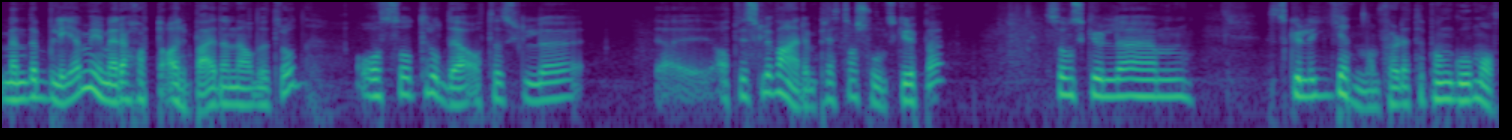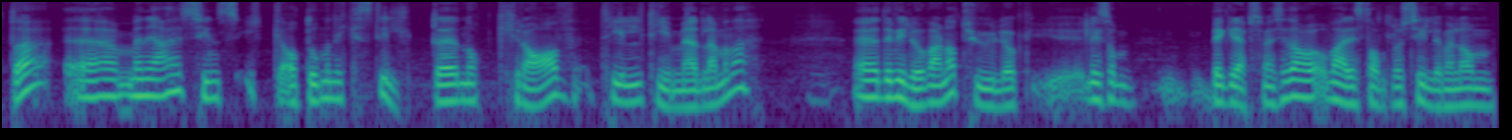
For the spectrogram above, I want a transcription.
men det ble mye mer hardt arbeid enn jeg hadde trodd. Og så trodde jeg at, skulle, at vi skulle være en prestasjonsgruppe som skulle um, skulle gjennomføre dette på en god måte. Eh, men jeg syns ikke at Dominik stilte nok krav til teammedlemmene. Eh, det ville jo være naturlig liksom, begrepsmessig da, å være i stand til å skille mellom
